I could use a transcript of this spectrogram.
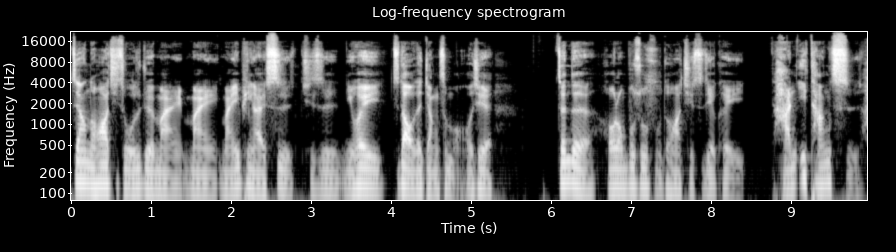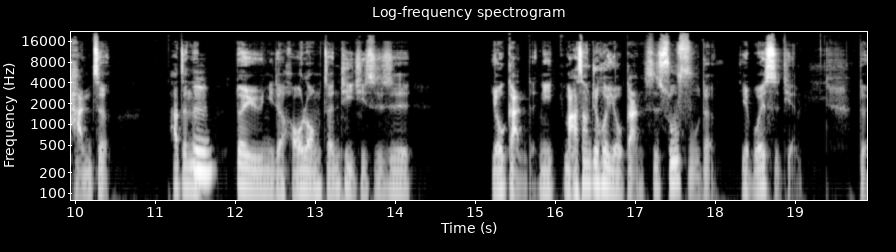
这样的话，其实我是觉得买买买一瓶来试，其实你会知道我在讲什么，而且真的喉咙不舒服的话，其实也可以含一汤匙含着，它真的嗯，对于你的喉咙整体其实是有感的，你马上就会有感，是舒服的，也不会死甜。对，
